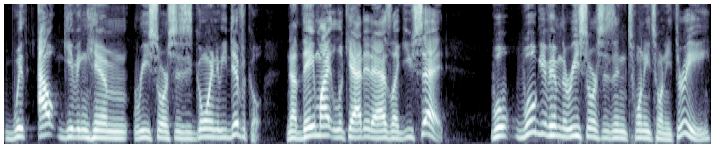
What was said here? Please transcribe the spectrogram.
without giving him resources is going to be difficult. Now they might look at it as like you said, we'll we'll give him the resources in 2023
